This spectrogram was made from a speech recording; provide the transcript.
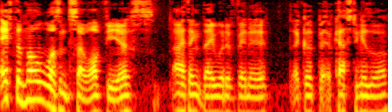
If the mole wasn't so obvious, I think they would have been a, a good bit of casting as well.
